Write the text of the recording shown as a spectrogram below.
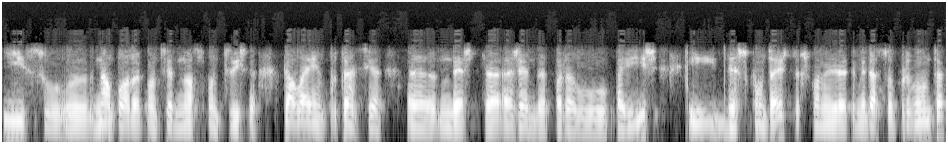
e isso uh, não pode acontecer do nosso ponto de vista, tal é a importância uh, desta agenda para o país e, neste contexto, respondendo diretamente à sua pergunta,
